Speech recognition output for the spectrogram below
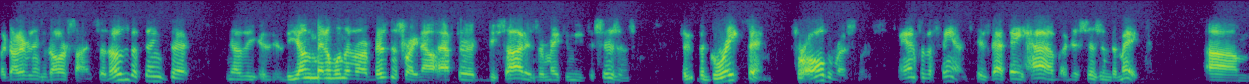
but not everything's a dollar sign. So those are the things that you know the the young men and women in our business right now have to decide as they're making these decisions. The, the great thing for all the wrestlers and for the fans is that they have a decision to make. Um,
